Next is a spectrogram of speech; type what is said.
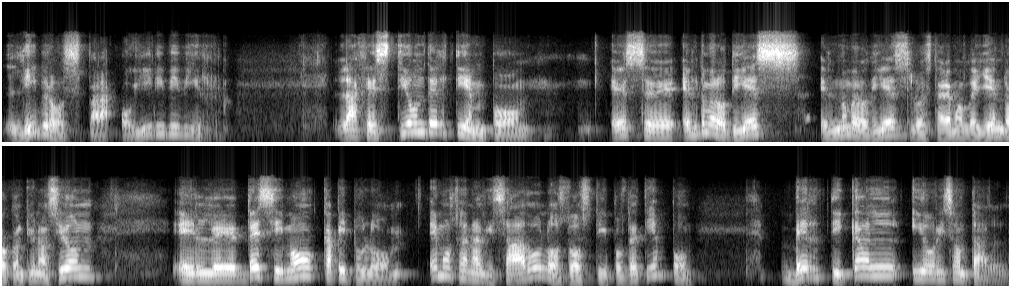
Libros para oír y vivir. La gestión del tiempo es eh, el número 10. El número 10 lo estaremos leyendo a continuación. El eh, décimo capítulo. Hemos analizado los dos tipos de tiempo, vertical y horizontal.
